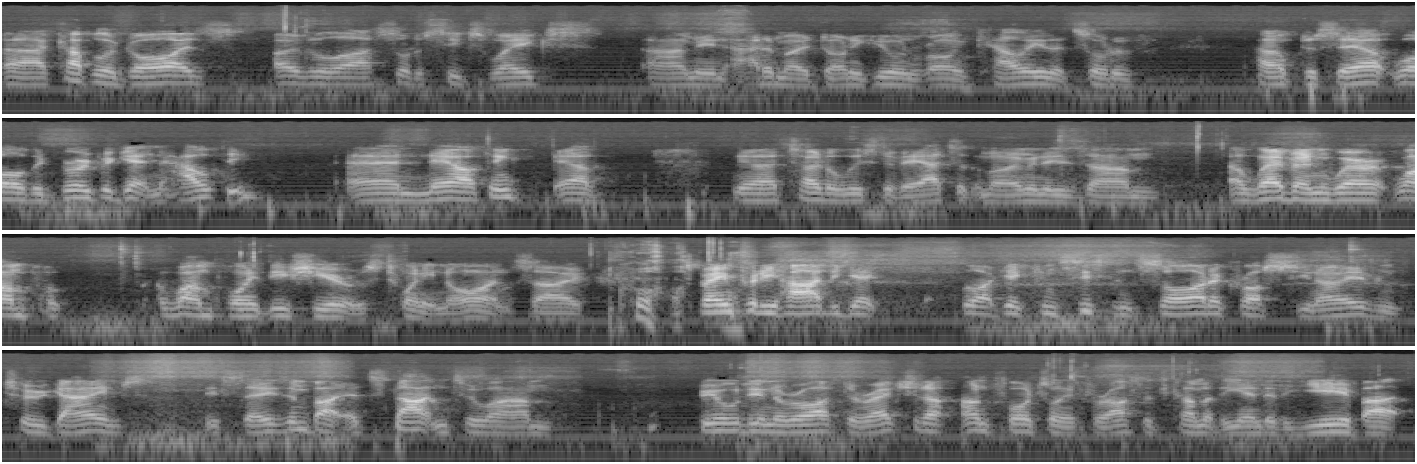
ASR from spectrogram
uh, a couple of guys over the last sort of six weeks. Um, in Adam O'Donoghue and Ryan Kelly that sort of helped us out while the group are getting healthy. And now I think our you know, our total list of outs at the moment is um, 11. Where at one po- at one point this year it was 29. So it's been pretty hard to get like a consistent side across you know even two games this season. But it's starting to um, build in the right direction. Unfortunately for us, it's come at the end of the year, but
